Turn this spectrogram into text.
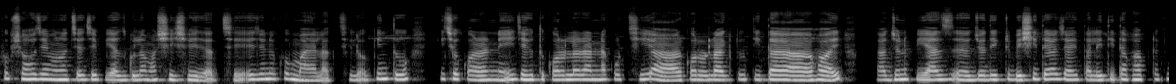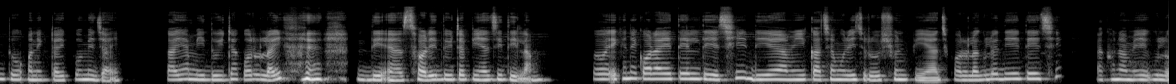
খুব সহজে মনে হচ্ছে যে পেঁয়াজগুলো আমার শেষ হয়ে যাচ্ছে। এই জন্য খুব মায়া লাগছিল। কিন্তু কিছু করার নেই। যেহেতু করলা রান্না করছি আর করলা একটু তিতা হয়। তার জন্য পেঁয়াজ যদি একটু বেশি দেওয়া যায় তাহলে তিতা ভাবটা কিন্তু অনেকটাই কমে যায়। তাই আমি ২ টা করলাই সরি দুইটা পেঁয়াজই দিলাম। তো এখানে কড়াইয়ে তেল দিয়েছি। দিয়ে আমি কাঁচামরিচ, রসুন, পেঁয়াজ, করলাগুলো দিয়ে দিয়েছি। এখন আমি এগুলো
